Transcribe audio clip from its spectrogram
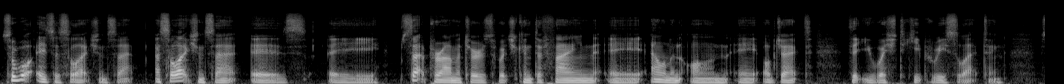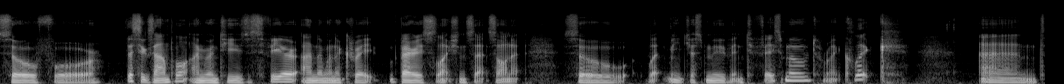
So what is a selection set? A selection set is a set of parameters which can define a element on a object that you wish to keep reselecting. So for this example, I'm going to use a sphere and I'm going to create various selection sets on it. So let me just move into face mode, right click, and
